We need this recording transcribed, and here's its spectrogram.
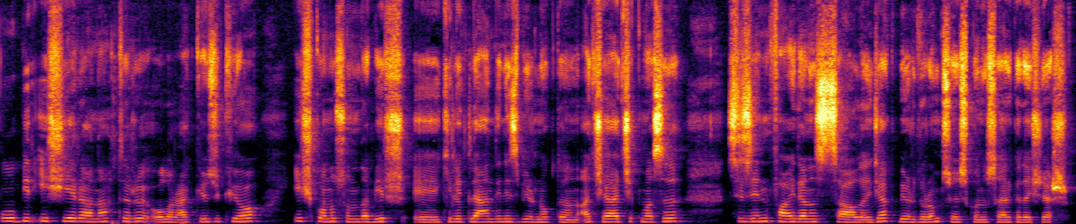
Bu bir iş yeri anahtarı olarak gözüküyor. İş konusunda bir e, kilitlendiğiniz bir noktanın açığa çıkması sizin faydanızı sağlayacak bir durum söz konusu arkadaşlar.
